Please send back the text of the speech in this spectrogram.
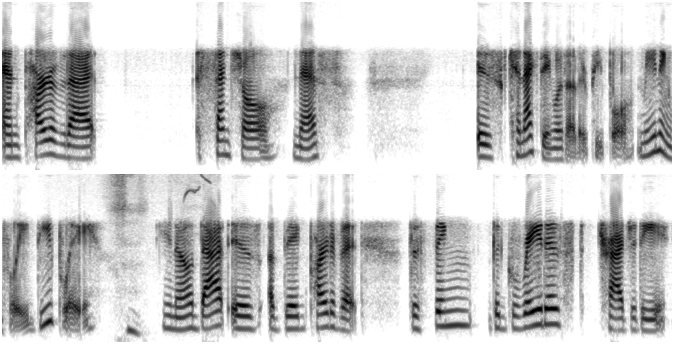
And part of that essentialness is connecting with other people meaningfully, deeply. Hmm. You know, that is a big part of it. The thing, the greatest tragedy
